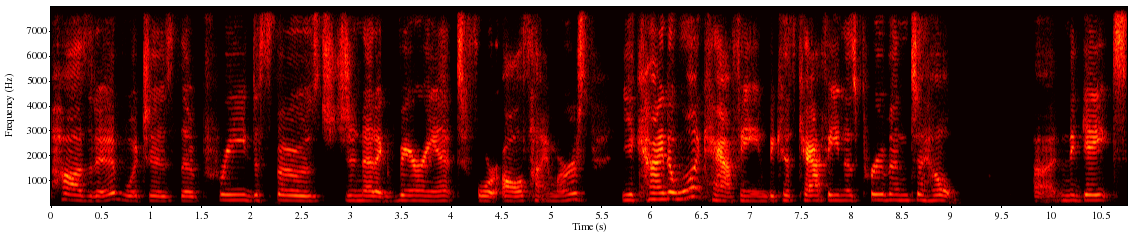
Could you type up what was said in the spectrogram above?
positive, which is the predisposed genetic variant for Alzheimer's, you kind of want caffeine because caffeine is proven to help uh, negate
